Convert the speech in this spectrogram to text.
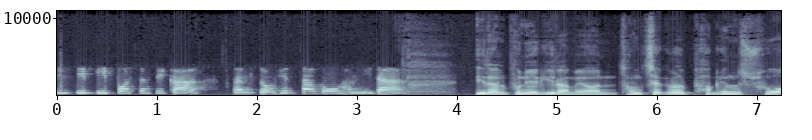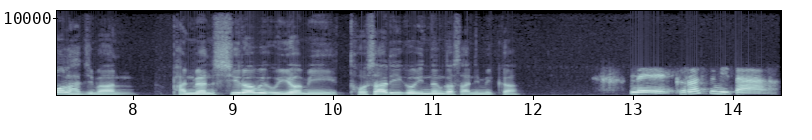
72%가 찬성했다고 합니다. 이런 분위기라면 정책을 펴긴 수월하지만 반면 실업의 위험이 도사리고 있는 것 아닙니까? 네, 그렇습니다.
